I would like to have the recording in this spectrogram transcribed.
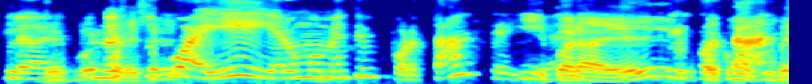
Claro, que no por eso- estuvo ahí y era un momento importante. Y, Y para él fue como, me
